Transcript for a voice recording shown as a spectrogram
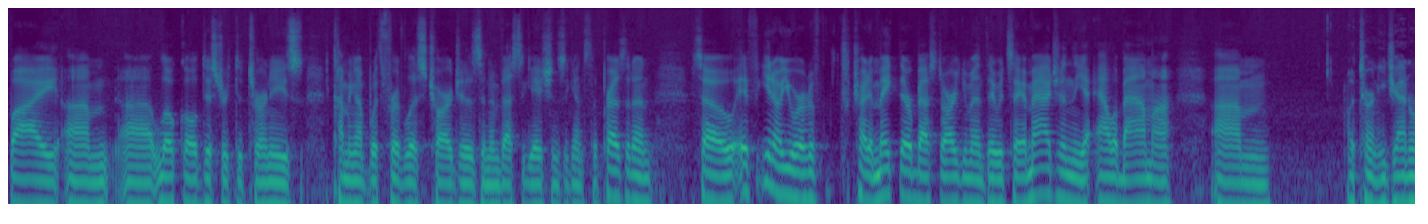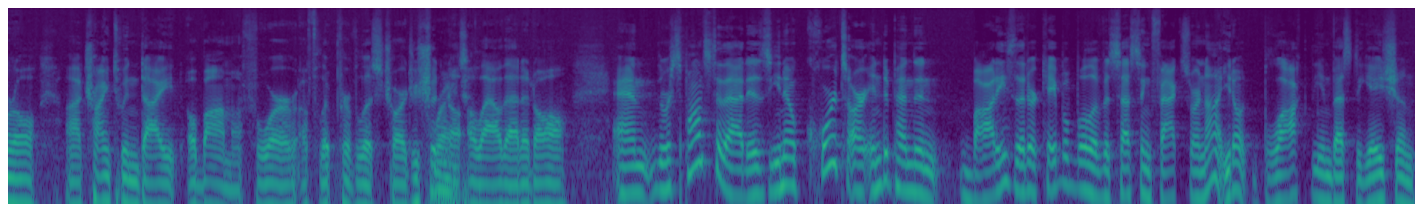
by um, uh, local district attorneys coming up with frivolous charges and investigations against the president. So if you know you were to try to make their best argument, they would say, imagine the Alabama. Um, attorney general uh, trying to indict Obama for a frivolous charge. You shouldn't right. allow that at all. And the response to that is, you know, courts are independent bodies that are capable of assessing facts or not. You don't block the investigation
